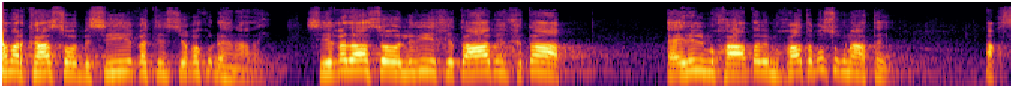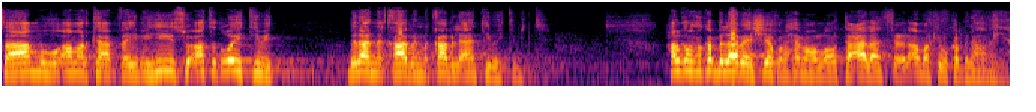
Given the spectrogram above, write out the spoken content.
amarkaasoo bisiiqatin siiqo ku dhehnaaday siiqadaasoo lidii khiطaabin khiطaab ay lilmukhaaabi mukhaaab u sugnaatay aqsaamuhu amarkaa qaybihiisu atad way timid bilaa niqaabin niqaab la-aantii bay timid halkan wuxuu ka bilaabaya sheikhu raximah اllahu tacaala ficil amarkii buu ka bilaabaya.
